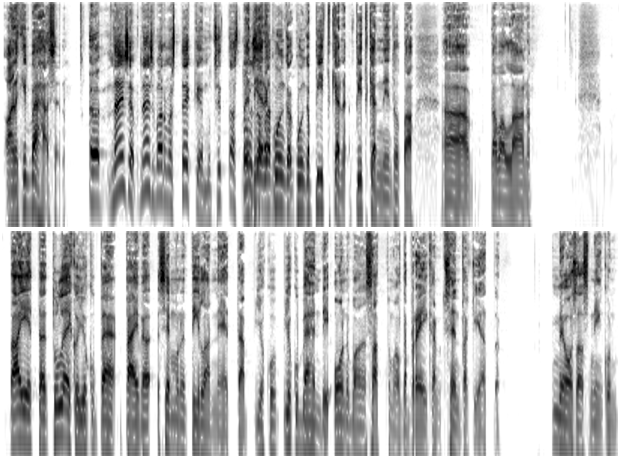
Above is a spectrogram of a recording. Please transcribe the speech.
ainakin vähäsen. Ö, näin, se, näin se varmasti tekee, mutta sitten taas toisaalta... En tiedä kuinka, kuinka pitkän, pitkän niin tota, äh, tavallaan tai että tuleeko joku päivä semmoinen tilanne, että joku, joku bändi on vaan sattumalta breikannut sen takia, että ne osas niin kuin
